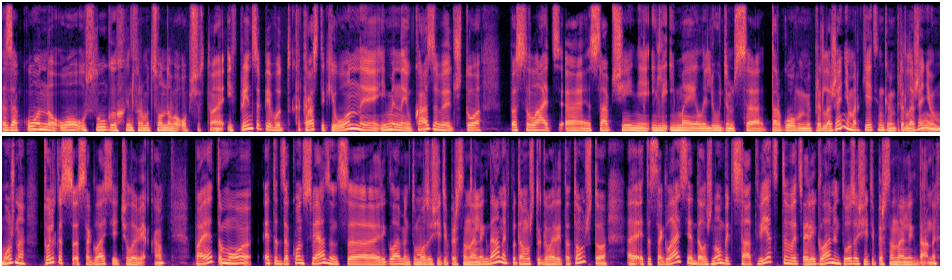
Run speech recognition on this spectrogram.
закон о услугах информационного общества. И, в принципе, вот как раз-таки он именно и указывает, что посылать э, сообщения или имейлы людям с торговыми предложениями, маркетинговыми предложениями можно только с согласия человека. Поэтому этот закон связан с э, регламентом о защите персональных данных, потому что говорит о том, что э, это согласие должно быть соответствовать регламенту о защите персональных данных.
